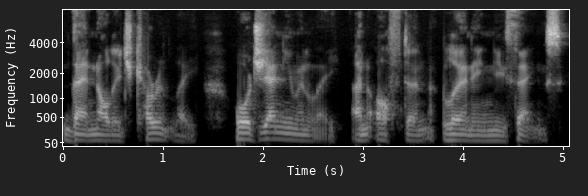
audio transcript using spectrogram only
their knowledge currently, or genuinely and often learning new things.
